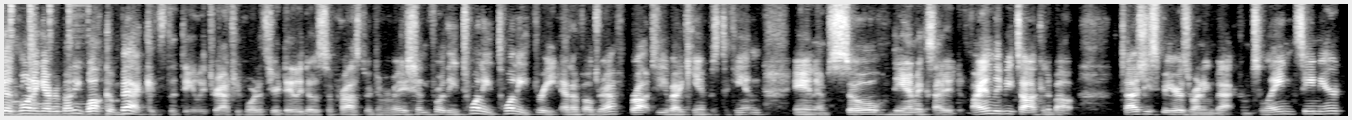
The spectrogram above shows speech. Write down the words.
Good morning, everybody. Welcome back. It's the Daily Draft Report. It's your daily dose of prospect information for the 2023 NFL Draft, brought to you by Campus to Canton. And I'm so damn excited to finally be talking about Tyjae Spears, running back from Tulane, senior,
